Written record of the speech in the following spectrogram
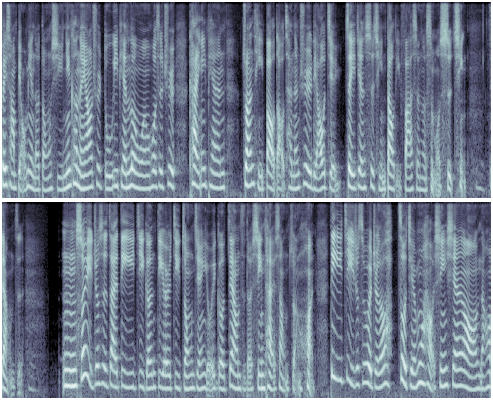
非常表面的东西。你可能要去读一篇论文，或是去看一篇专题报道，才能去了解这一件事情到底发生了什么事情。这样子，嗯，所以就是在第一季跟第二季中间有一个这样子的心态上转换。第一季就是会觉得哇，做节目好新鲜哦，然后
